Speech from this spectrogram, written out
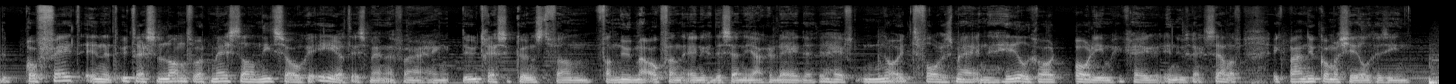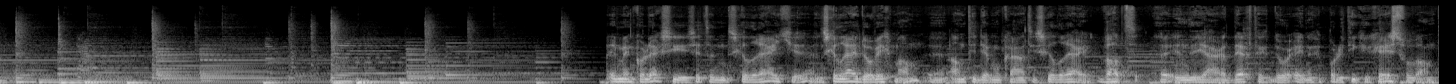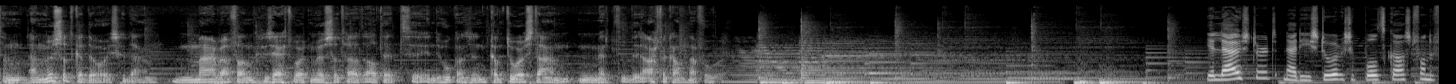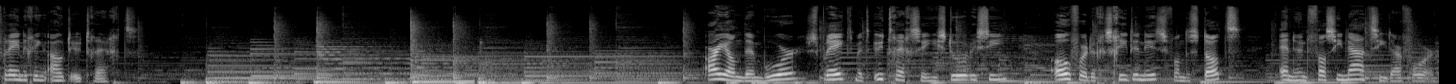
de profeet in het Utrechtse land wordt meestal niet zo geëerd, is mijn ervaring. De Utrechtse kunst van, van nu, maar ook van enige decennia geleden, heeft nooit volgens mij een heel groot podium gekregen in Utrecht zelf. Ik praat nu commercieel gezien. In mijn collectie zit een schilderijtje, een schilderij door Wigman, een antidemocratisch schilderij, wat eh, in de jaren 30 door enige politieke geestverwanten aan Mustard cadeau is gedaan. Maar waarvan gezegd wordt, Mustard had altijd eh, in de hoek van zijn kantoor staan met de achterkant naar voren. Je luistert naar de historische podcast van de Vereniging Oud-Utrecht. Arjan den Boer spreekt met Utrechtse historici over de geschiedenis van de stad en hun fascinatie daarvoor.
